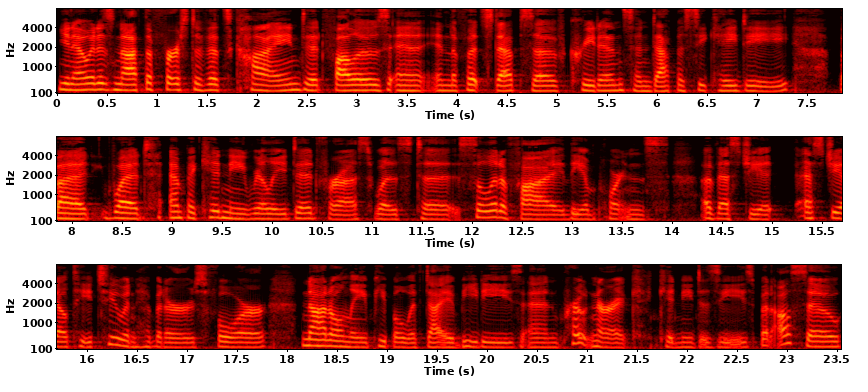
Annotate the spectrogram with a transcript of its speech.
You know, it is not the first of its kind. It follows in, in the footsteps of Credence and DAPA-CKD. But what EMPA-KIDNey really did for us was to solidify the importance of SG, SGLT2 inhibitors for not only people with diabetes and proteinuric kidney disease, but also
